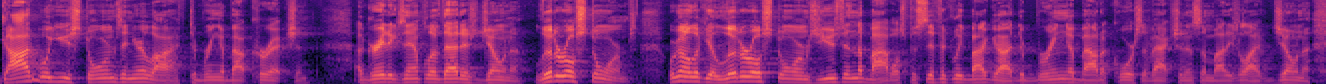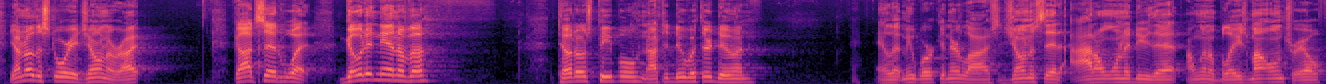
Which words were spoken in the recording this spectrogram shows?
God will use storms in your life to bring about correction. A great example of that is Jonah. Literal storms. We're going to look at literal storms used in the Bible, specifically by God, to bring about a course of action in somebody's life. Jonah. Y'all know the story of Jonah, right? God said, What? Go to Nineveh, tell those people not to do what they're doing, and let me work in their lives. Jonah said, I don't want to do that. I'm going to blaze my own trail.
